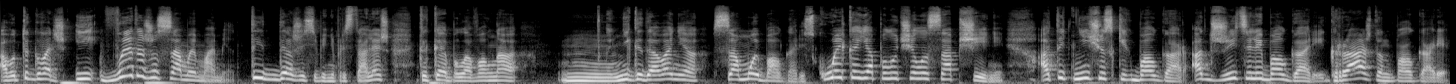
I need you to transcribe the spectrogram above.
А вот ты говоришь, и в этот же самый момент ты даже себе не представляешь, какая была волна негодования в самой Болгарии. Сколько я получила сообщений от этнических болгар, от жителей Болгарии, граждан Болгарии,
